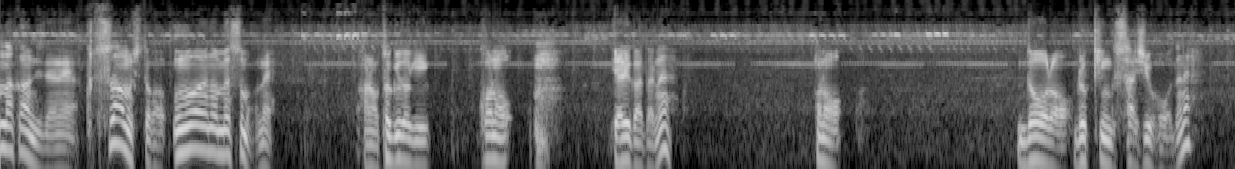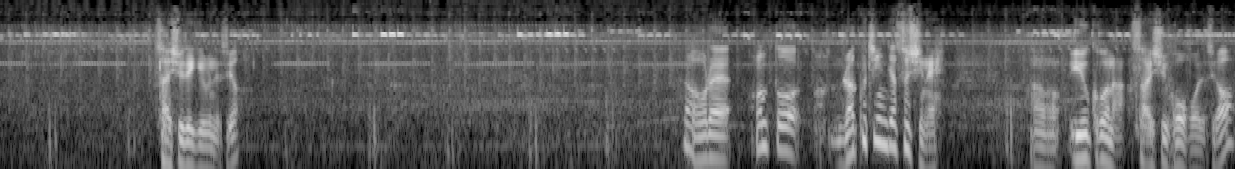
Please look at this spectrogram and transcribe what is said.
んな感じでね、クツワムシとかウマエのメスもね、あの、時々、このやり方ね、この道路ルッキング最終法でね、採集できるんですよ。だから俺、本当楽ちんですしね、あの、有効な採集方法ですよ。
